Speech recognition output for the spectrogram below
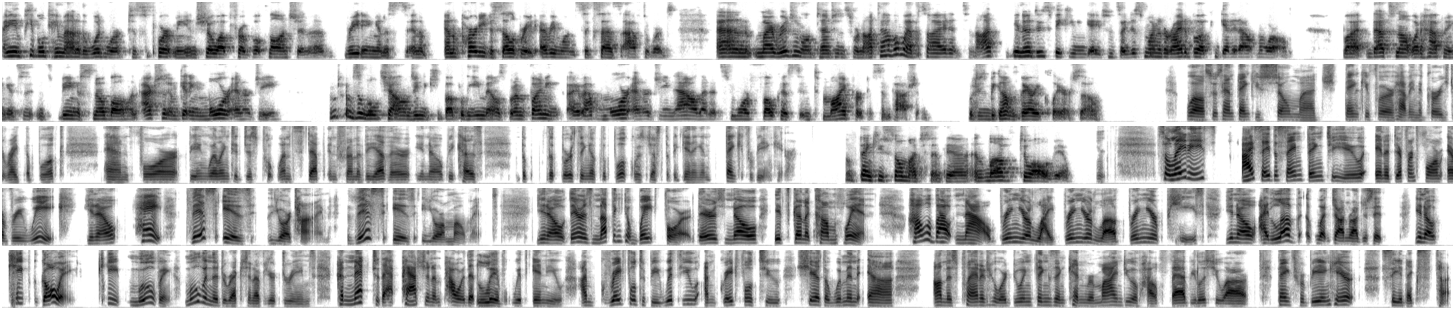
I mean, people came out of the woodwork to support me and show up for a book launch and a reading and a and a and a party to celebrate everyone's success afterwards. And my original intentions were not to have a website and to not, you know, do speaking engagements. I just wanted to write a book and get it out in the world. But that's not what happening. It's it's being a snowball. And actually I'm getting more energy sometimes a little challenging to keep up with emails, but I'm finding I have more energy now that it's more focused into my purpose and passion, which has become very clear. So, well, Suzanne, thank you so much. Thank you for having the courage to write the book and for being willing to just put one step in front of the other, you know, because the, the birthing of the book was just the beginning. And thank you for being here. Well, thank you so much, Cynthia, and love to all of you. Mm. So, ladies, I say the same thing to you in a different form every week. You know, hey, this is your time. This is your moment. You know, there is nothing to wait for. There's no, it's going to come when. How about now? Bring your light, bring your love, bring your peace. You know, I love what John Rogers said. You know, keep going keep moving, move in the direction of your dreams, connect to that passion and power that live within you. I'm grateful to be with you. I'm grateful to share the women uh, on this planet who are doing things and can remind you of how fabulous you are. Thanks for being here. See you next time.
